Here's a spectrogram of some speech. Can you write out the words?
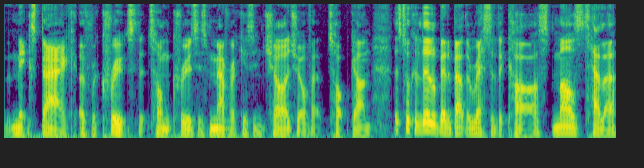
mixed bag of recruits that Tom Cruise's Maverick is in charge of at Top Gun. Let's talk a little bit about the rest of the cast. Miles Teller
